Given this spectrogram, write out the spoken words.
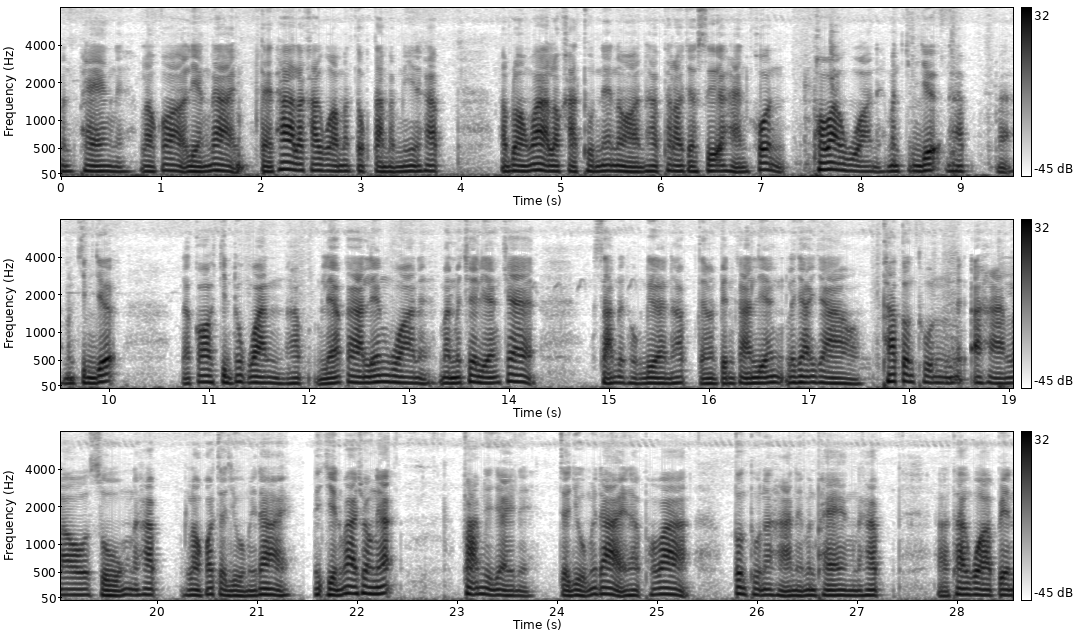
มันแพงเนี่ยเราก็เลี้ยงได้ แต่ถ้าราคาวัวมันตกต่ำแบบนี้นะครับรับรองว่าเราขาดทุนแน่นอนครับ ถ้าเราจะซื้ออาหารข้น เพราะว่าวัวเนี่ยมันกินเยอะนะครับมันกินเยอะ แล้วก็กินทุกวันนะครับ แล้วการเลี้ยงวัวเนี่ยมันไม่ใช่เลี้ยงแค่ 3 เดือน 6 เดือนนะครับ แต่มันเป็นการเลี้ยงระยะยาว ถ้าต้นทุนอาหารเราสูงนะครับ เราก็จะอยู่ไม่ได้เขียนว่าช่วงเนี้ยฟาร์มใหญ่ๆเนี่ยจะอยู่ไม่ได้นะครับ เพราะว่าต้นทุนอาหารเนี่ยมันแพงนะครับถ้าวัวเป็น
